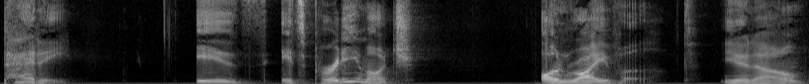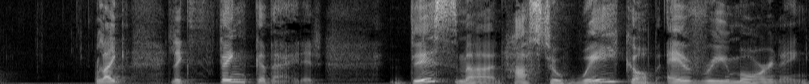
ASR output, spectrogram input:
petty is it's pretty much unrivaled, you know? Like like think about it. This man has to wake up every morning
